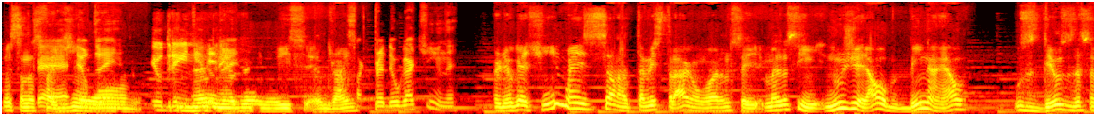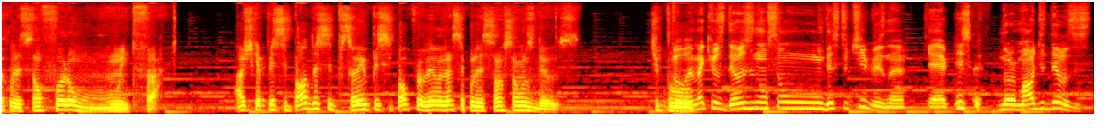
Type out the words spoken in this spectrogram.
Coleção das é, fadinhas. Eldraine. Eldraine, Eldraine. Isso, Eldraine. Só que perdeu o gatinho, né? Perdeu o gatinho, mas ah, talvez tragam agora, não sei. Mas assim, no geral, bem na real, os deuses dessa coleção foram muito fracos. Acho que a principal decepção e o principal problema nessa coleção são os deuses. Tipo, o problema é que os deuses não são indestrutíveis, né? Que é isso. normal de deuses.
